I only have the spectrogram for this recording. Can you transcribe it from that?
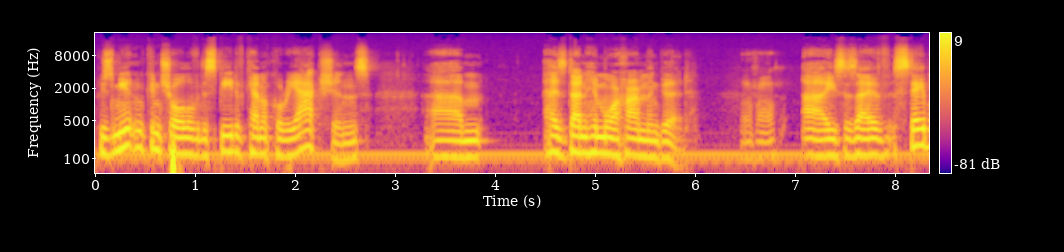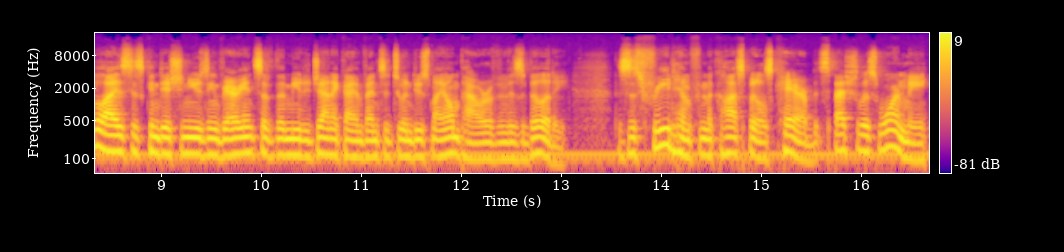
whose mutant control over the speed of chemical reactions um, has done him more harm than good. Uh, he says, I've stabilized his condition using variants of the mutagenic I invented to induce my own power of invisibility. This has freed him from the hospital's care, but specialists warn me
